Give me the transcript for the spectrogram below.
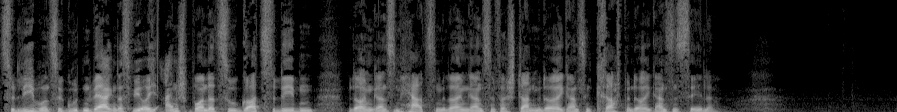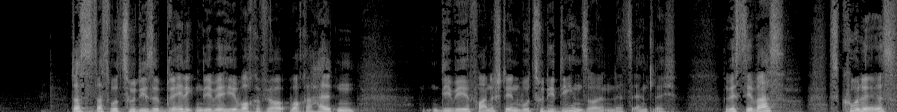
zu Liebe und zu guten Werken, dass wir euch anspornen dazu, Gott zu lieben mit eurem ganzen Herzen, mit eurem ganzen Verstand, mit eurer ganzen Kraft, mit eurer ganzen Seele. Das ist das, wozu diese Predigten, die wir hier Woche für Woche halten, die wir hier vorne stehen, wozu die dienen sollten letztendlich. Und wisst ihr was? Das Coole ist,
